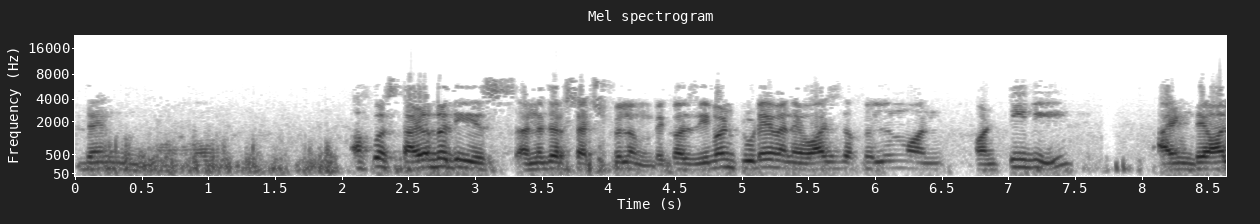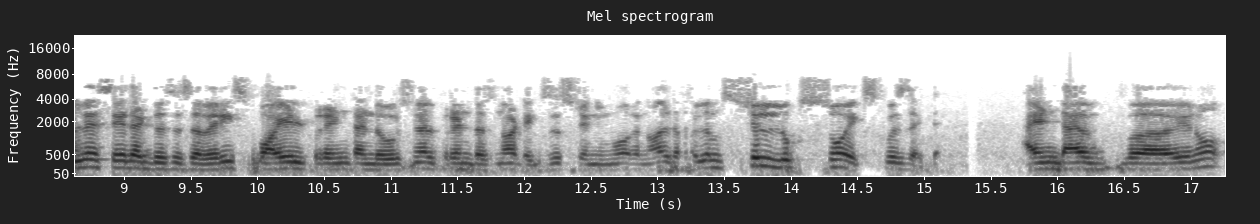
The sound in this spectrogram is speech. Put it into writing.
then uh, of course Thalapathy is another such film because even today when I watch the film on on TV and they always say that this is a very spoiled print and the original print does not exist anymore and all the film still looks so exquisite. And I've uh, you know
